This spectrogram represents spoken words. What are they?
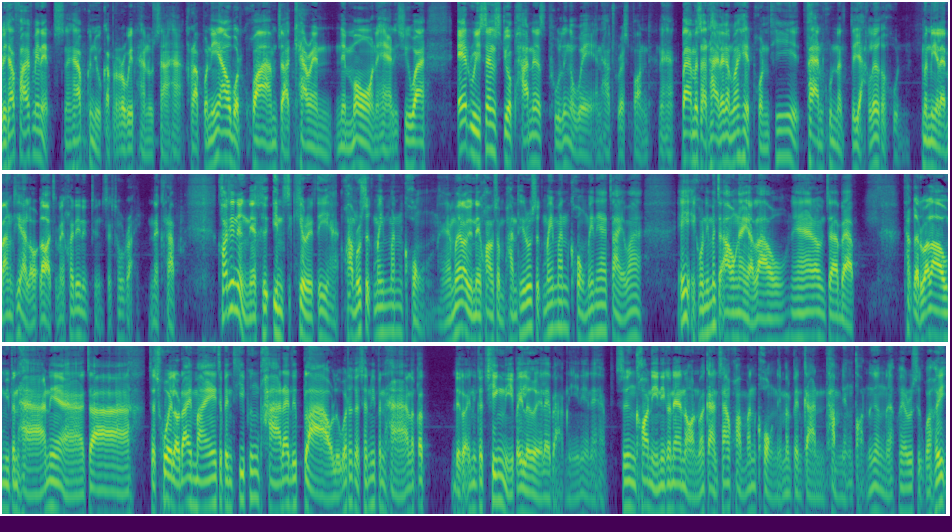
วัสดีครับ 5 minutes นะครับ คุณอยู่กับรวิทยานุสาหะครับ วันนี้เอาบทความจาก Karen Nemo นะฮะที่ชื่อว่า eight reasons your Partner's pulling away and how to respond นะฮะ แปลภาษาไทยแล้วกันว่าเหตุผลที่แฟนคุณจะอยากเลิกกับคุณ มันมีอะไรบ้างที่เราเราอาจจะไม่ค่อยได้นึกถึงสักเท่าไหร่นะครับ ข้อที่หนึ่งเนี่ยคือ insecurity ฮะ ความรู้สึกไม่มั่นคงนะฮะเมื่อเราอยู่ในความสัมพันธ์ที่รู้สึกไม่มั่นคง ไม่แน่ใจว่า เอ๊ะคนนี้มันจะเอาไงกับเรา นะฮะ เราจะแบบ ถ้าเกิดว่าเรามีปัญหาเนี่ยจะจะช่วยเราได้ไหมจะเป็นที่พึ่งพาได้หรือเปล่า หรือว่าถ้าเกิดฉันมีปัญหาแล้วก็เดี๋ยวก็อันนี้ก็ชิ่งหนีไปเลยอะไรแบบนี้เนี่ยนะครับ ซึ่งข้อนี้นี่ก็แน่นอนว่าการสร้างความมั่นคงเนี่ยมันเป็นการทำอย่างต่อเนื่องนะเพื่อรู้สึกว่าเฮ้ย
